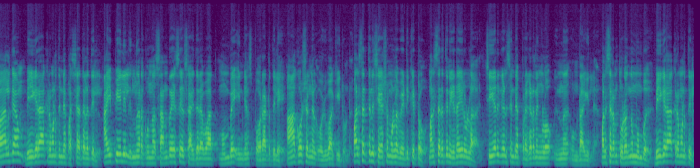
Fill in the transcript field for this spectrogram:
പാൽഗാം ഭീകരാക്രമണത്തിന്റെ പശ്ചാത്തലത്തിൽ ഐ പി എല്ലിൽ ഇന്ന് നടക്കുന്ന സൺറൈസേഴ്സ് ഹൈദരാബാദ് മുംബൈ ഇന്ത്യൻസ് പോരാട്ടത്തിലെ ആഘോഷങ്ങൾ ഒഴിവാക്കിയിട്ടുണ്ട്. മത്സരത്തിന് ശേഷമുള്ള വെടിക്കെട്ടോ മത്സരത്തിന് ഇടയിലുള്ള ചിയർ ഗേൾസിന്റെ പ്രകടനങ്ങളോ ഇന്ന് ഉണ്ടാകില്ല. മത്സരം തുടങ്ങും മുമ്പ് ഭീകരാക്രമണത്തിൽ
